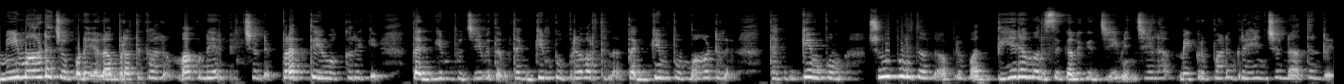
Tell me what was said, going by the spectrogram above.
మీ మాట చొప్పున ఎలా బ్రతకాలో మాకు నేర్పించండి. ప్రతి ఒక్కరికి తగ్గింపు జీవితం తగ్గింపు ప్రవర్తన తగ్గింపు మాటలు తగ్గింపు చూపులతో నా ప్రభ దీన మనసు కలిగి జీవించేలా మీ కృప అనుగ్రహించండి నా తండ్రి.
